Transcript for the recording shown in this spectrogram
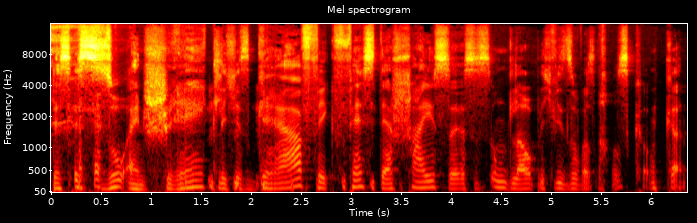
das ist so ein schreckliches Grafikfest der Scheiße. Es ist unglaublich, wie sowas rauskommen kann.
